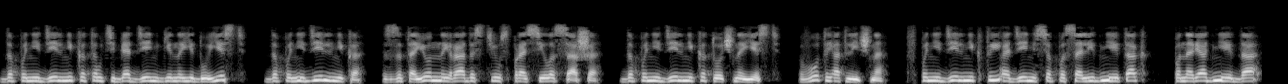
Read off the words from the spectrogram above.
до понедельника-то у тебя деньги на еду есть? До понедельника, с затаенной радостью спросила Саша. До понедельника точно есть. Вот и отлично. В понедельник ты оденься посолиднее так, понаряднее да,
